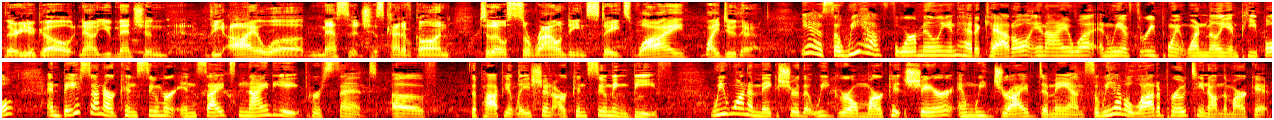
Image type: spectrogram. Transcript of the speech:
There you go. Now, you mentioned the Iowa message has kind of gone to those surrounding states. Why, why do that? Yeah, so we have 4 million head of cattle in Iowa and we have 3.1 million people. And based on our consumer insights, 98% of the population are consuming beef. We want to make sure that we grow market share and we drive demand. So we have a lot of protein on the market.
